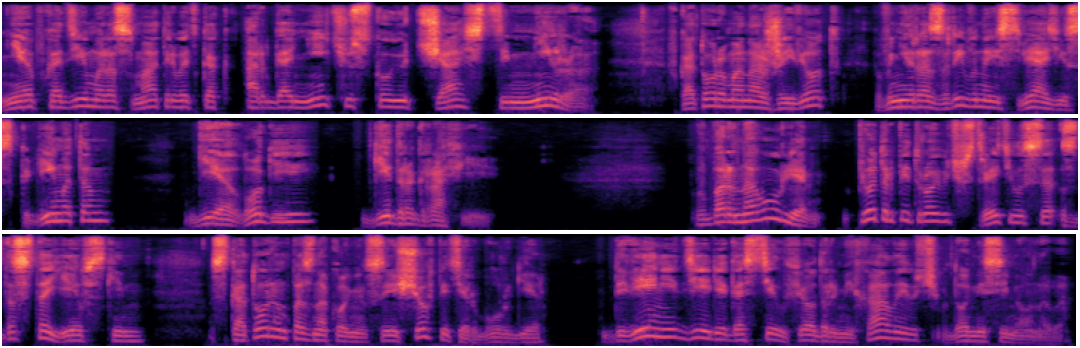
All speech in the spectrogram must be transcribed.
необходимо рассматривать как органическую часть мира, в котором она живет в неразрывной связи с климатом, геологией, гидрографией. В Барнауле Петр Петрович встретился с Достоевским, с которым познакомился еще в Петербурге. Две недели гостил Федор Михайлович в доме Семенова.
